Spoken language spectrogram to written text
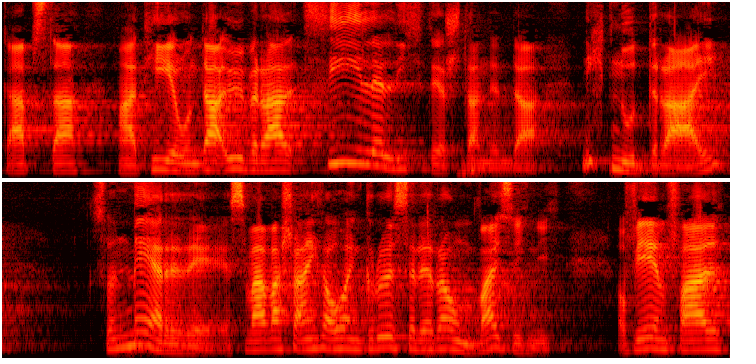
gab es da. Man hat hier und da überall viele Lichter standen da. Nicht nur drei, sondern mehrere. Es war wahrscheinlich auch ein größerer Raum, weiß ich nicht. Auf jeden Fall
